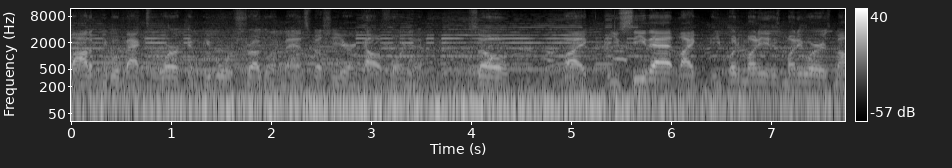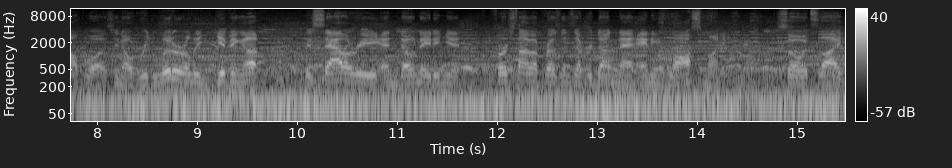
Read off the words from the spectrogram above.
lot of people back to work, and people were struggling, man, especially here in California. So, like, you see that, like, he put money, his money where his mouth was, you know, literally giving up his salary and donating it. First time a president's ever done that, and he's lost money. So it's like,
